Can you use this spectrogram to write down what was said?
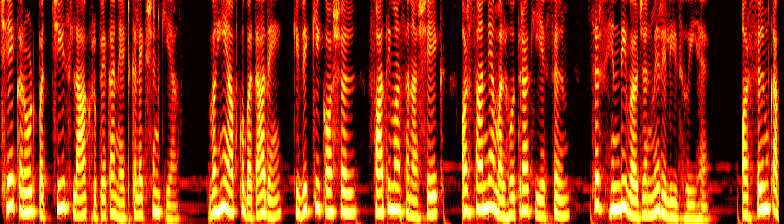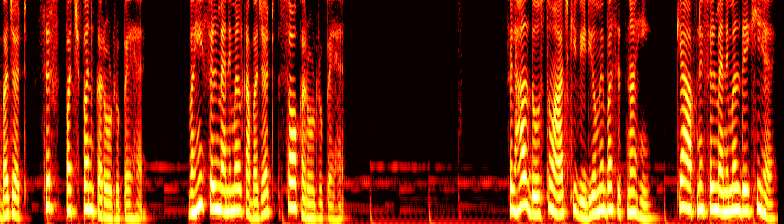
6 करोड़ 25 लाख रुपए का नेट कलेक्शन किया। वहीं आपको बता दें कि विक्की कौशल, फातिमा सना शेख और सान्या मल्होत्रा की ये फ़िल्म सिर्फ़ हिंदी वर्जन में रिलीज़ हुई है और फ़िल्म का बजट सिर्फ़ 55 करोड़ रुपए है। वहीं फ़िल्म एनिमल का बजट 100 करोड़ रुपए है। फ़िलहाल दोस्तों, आज की वीडियो में बस इतना ही। क्या आपने फ़िल्म एनिमल देखी है?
